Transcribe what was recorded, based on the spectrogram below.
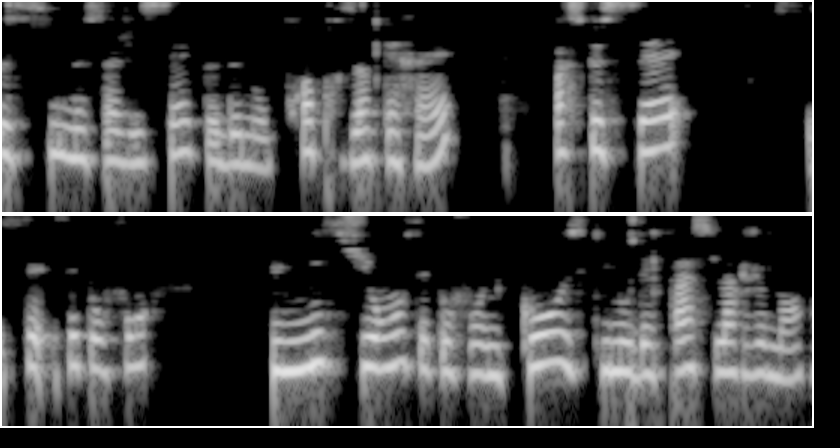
que s'il ne s'agissait que de nos propres intérêts, parce que c'est, c'est au fond une mission, c'est au fond une cause qui nous dépasse largement.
